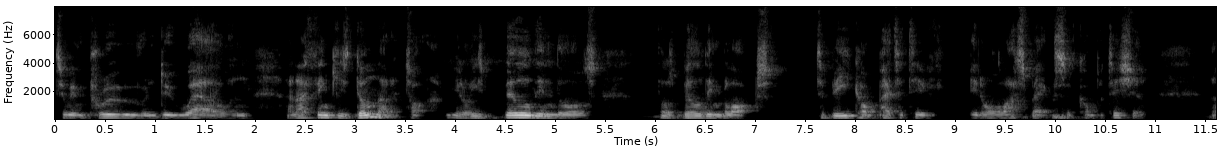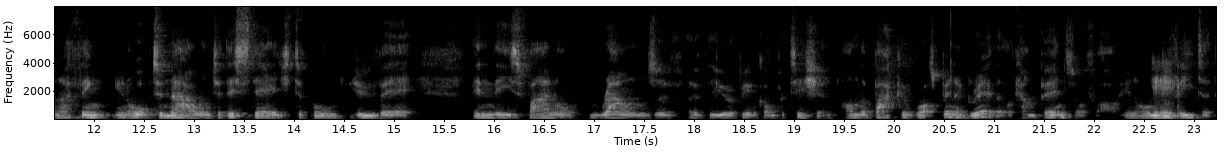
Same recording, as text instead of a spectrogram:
to improve and do well, and and I think he's done that at Tottenham. You know, he's building those those building blocks to be competitive in all aspects of competition. And I think you know up to now and to this stage to pull Juve in these final rounds of, of the European competition on the back of what's been a great little campaign so far. You know, mm. undefeated,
